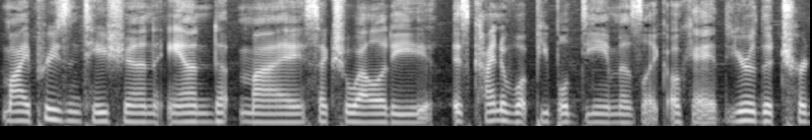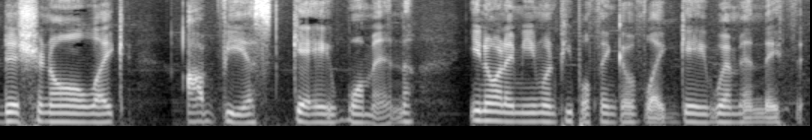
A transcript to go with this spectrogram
my presentation and my sexuality is kind of what people deem as like, okay, you're the traditional, like, obvious gay woman. You know what I mean? When people think of like gay women, they th-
